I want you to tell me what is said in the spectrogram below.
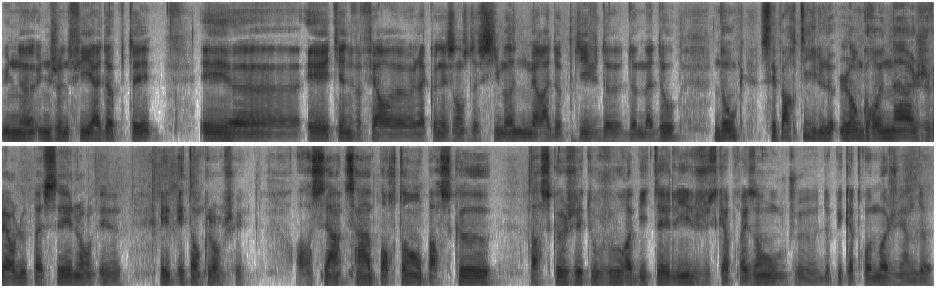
une, une, jeune fille adoptée et, euh, Étienne va faire euh, la connaissance de Simone, mère adoptive de, Mado. Donc c'est parti, l'engrenage vers le passé euh, est, enclenché. Oh, c'est important parce que, parce que j'ai toujours habité l'île jusqu'à présent, où depuis quatre mois je viens de,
